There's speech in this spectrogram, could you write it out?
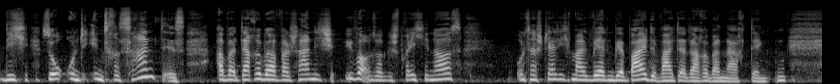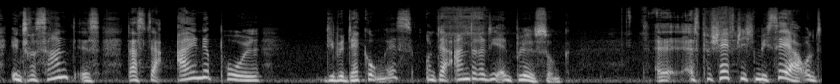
nicht so und interessant ist, aber darüber wahrscheinlich über unser Gespräch hinaus unterstelle ich mal, werden wir beide weiter darüber nachdenken. Interessant ist, dass der eine Pol die Bedeckung ist und der andere die Entblößung. Äh, es beschäftigt mich sehr und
